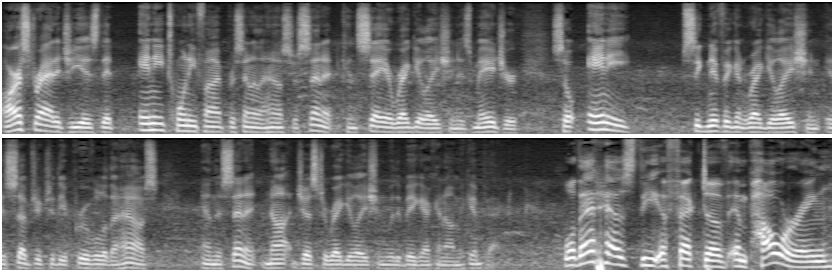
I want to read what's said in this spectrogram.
Our strategy is that any 25% of the House or Senate can say a regulation is major, so any significant regulation is subject to the approval of the House and the Senate, not just a regulation with a big economic impact. Well, that has the effect of empowering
